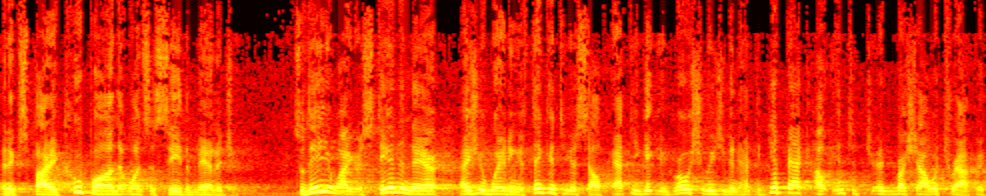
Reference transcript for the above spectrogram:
an expired coupon that wants to see the manager. So there you are, you're standing there as you're waiting, you're thinking to yourself, after you get your groceries, you're going to have to get back out into rush hour traffic.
